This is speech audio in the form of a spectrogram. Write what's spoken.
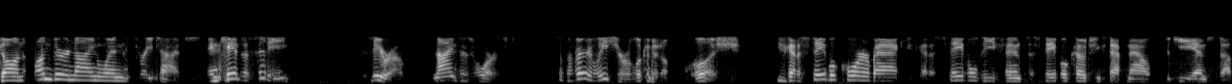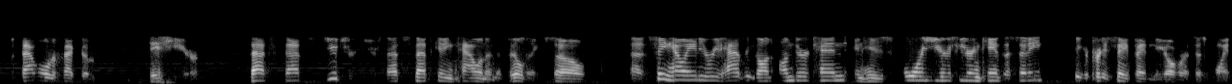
gone under nine wins three times. In Kansas City, zero. Nine's his worst. So at the very least, you're looking at a push. He's got a stable quarterback. He's got a stable defense, a stable coaching staff. Now the GM stuff, but that won't affect him this year. That's that's future years. That's that's getting talent in the building. So uh, seeing how Andy Reid hasn't gone under ten in his four years here in Kansas City, I think you're pretty safe betting the over at this point.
